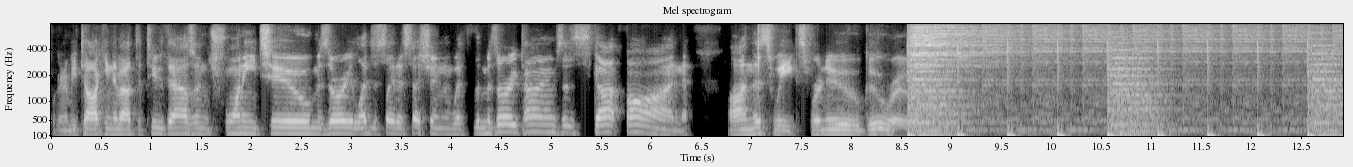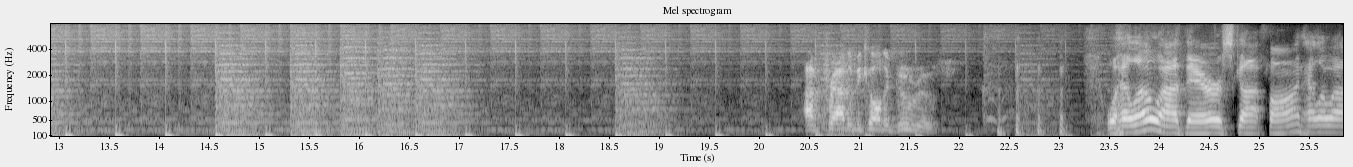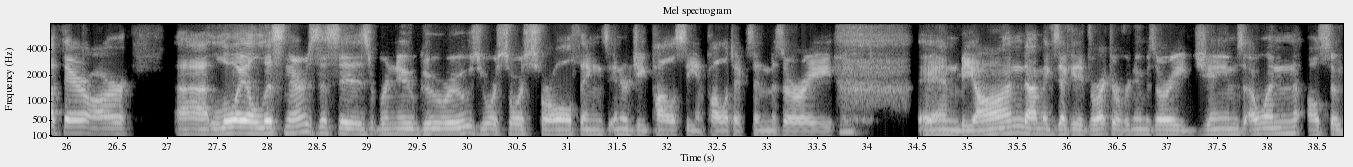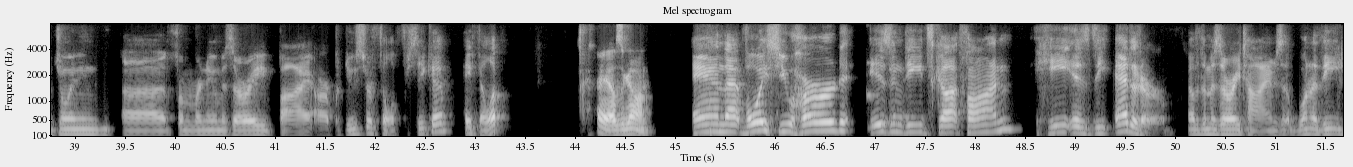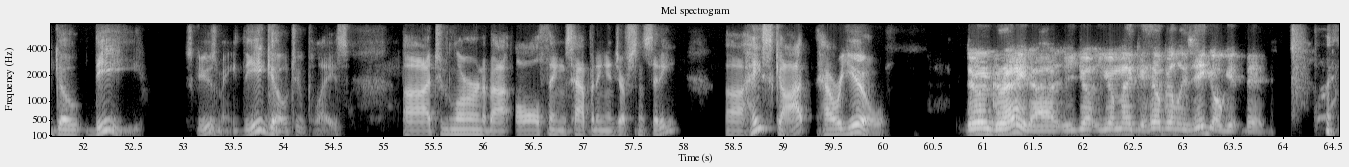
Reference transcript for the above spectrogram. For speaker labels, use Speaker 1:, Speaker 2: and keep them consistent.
Speaker 1: We're going to be talking about the 2022 Missouri legislative session with the Missouri Times' Scott Faughn on this week's Renew Guru.
Speaker 2: I'm proud to be called a guru.
Speaker 1: well, hello out there, Scott Faughn. Hello out there, our uh, loyal listeners. This is Renew Gurus, your source for all things energy policy and politics in Missouri and beyond. I'm executive director of Renew Missouri, James Owen. Also joining uh, from Renew Missouri by our producer, Philip Frasica. Hey, Philip.
Speaker 3: Hey, how's it going?
Speaker 1: And that voice you heard is indeed Scott Faughn. He is the editor of the Missouri Times, one of the go the excuse me the go to place uh, to learn about all things happening in Jefferson City. Uh, hey Scott, how are you?
Speaker 2: Doing great. Uh, you go you gonna make a hillbilly's ego get big,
